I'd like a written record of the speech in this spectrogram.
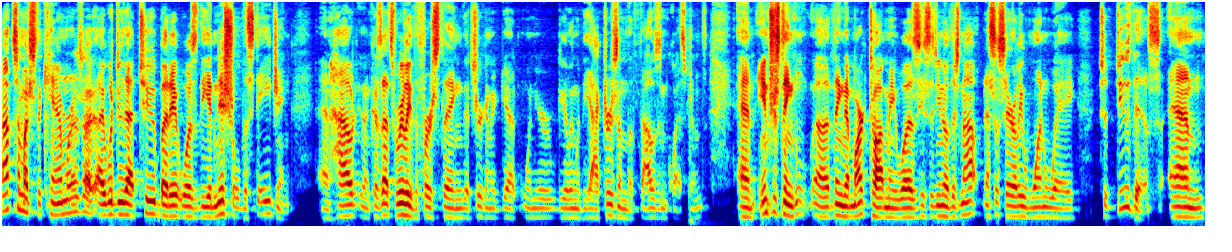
not so much the cameras. I, I would do that too, but it was the initial, the staging, and how because that's really the first thing that you're going to get when you're dealing with the actors and the thousand questions. And interesting uh, thing that Mark taught me was he said, you know, there's not necessarily one way to do this, and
